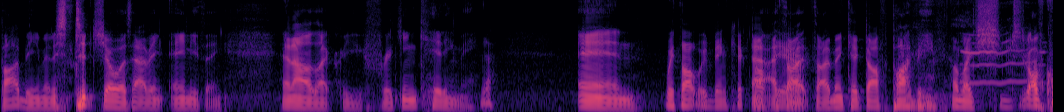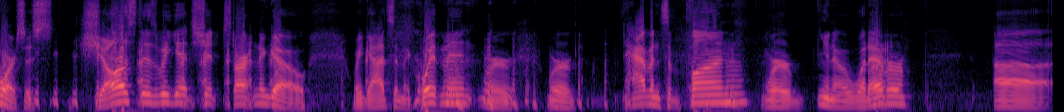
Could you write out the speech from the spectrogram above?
Podbean and it didn't show us having anything. And I was like, are you freaking kidding me? Yeah. And We thought we'd been kicked off. I, I thought, air. thought I'd been kicked off Podbean. I'm like, of course, it's just as we get shit starting to go. We got some equipment. We're we're having some fun. We're you know whatever. Uh,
